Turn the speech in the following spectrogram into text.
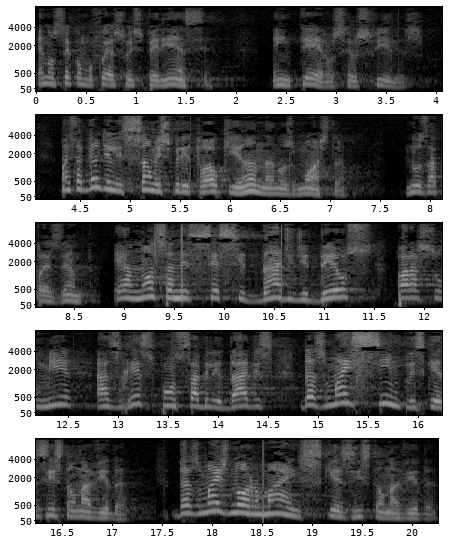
Eu não sei como foi a sua experiência em ter os seus filhos, mas a grande lição espiritual que Ana nos mostra, nos apresenta, é a nossa necessidade de Deus para assumir as responsabilidades das mais simples que existam na vida, das mais normais que existam na vida.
